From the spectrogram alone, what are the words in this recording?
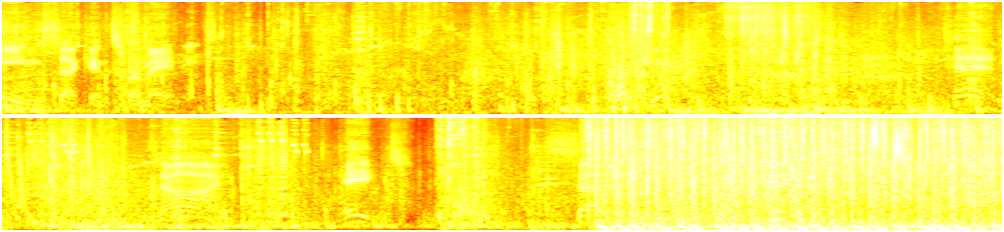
15 seconds remaining. 10, 9, 8, 7, 6, 5,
